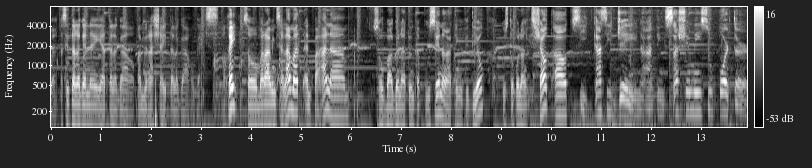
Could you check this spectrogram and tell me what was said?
ma- kasi talaga naiya talaga ako. Camera shy talaga ako, guys. Okay? So, maraming salamat and paalam! So bago natin tapusin ang ating video, gusto ko lang i-shout out si Cassie J na ating sashimi supporter,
